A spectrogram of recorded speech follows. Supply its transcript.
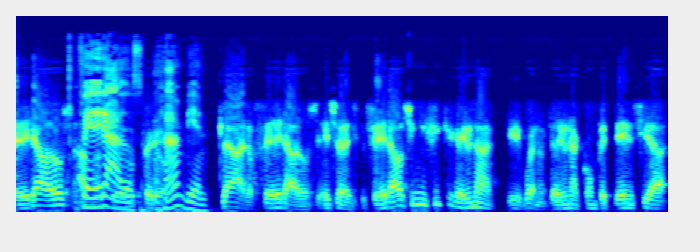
federados. Federados, ajá, bien. Claro, federados. Eso es. Federado significa que hay una, que, bueno, que hay una competencia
